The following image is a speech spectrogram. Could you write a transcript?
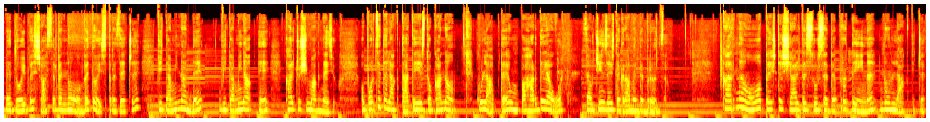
B2, B6, B9, B12, vitamina D, vitamina E, calciu și magneziu. O porție de lactate este o cană cu lapte, un pahar de iaurt sau 50 de grame de brânză carne, ouă, pește și alte surse de proteine non-lactice.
